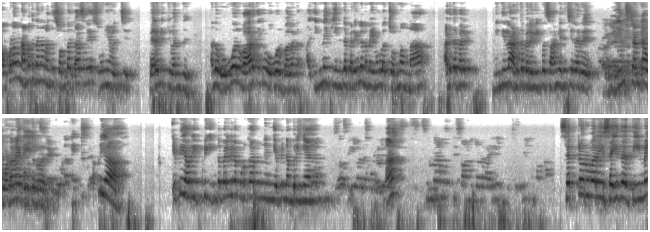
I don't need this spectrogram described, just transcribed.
அவ்வளவு நமக்கு தானே வந்து சொந்த காசுலேயே சூனியம் வச்சு பிறவிக்கு வந்து அந்த ஒவ்வொரு வாரத்துக்கும் ஒவ்வொரு பலன். இன்னைக்கு இந்த பிறவியில் நம்ம இவங்கள சொன்னோம்னா அடுத்த பிறகு மிந்திலாம் அடுத்த பிறவி இப்போ சாமி என்ன செய்கிறாரு இன்ஸ்டண்ட்டாக உடனே கொடுத்துட்றாரு. அப்படியா? எப்படி அவர் இப்படி இந்த பிறவியில் கொடுக்காருன்னு நீங்கள் எப்படி நம்புறீங்க? ஆ? செற்றொருவரை செய்த தீமை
